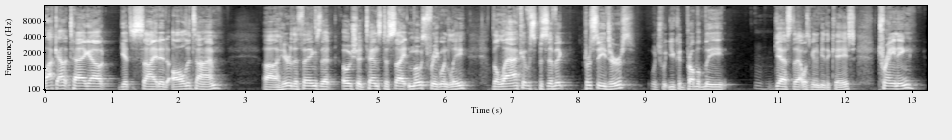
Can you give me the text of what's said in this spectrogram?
lockout, tagout gets cited all the time. Uh, here are the things that OSHA tends to cite most frequently: the lack of specific procedures, which you could probably guess that was going to be the case. Training,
